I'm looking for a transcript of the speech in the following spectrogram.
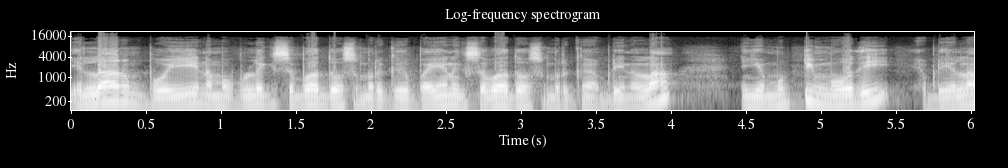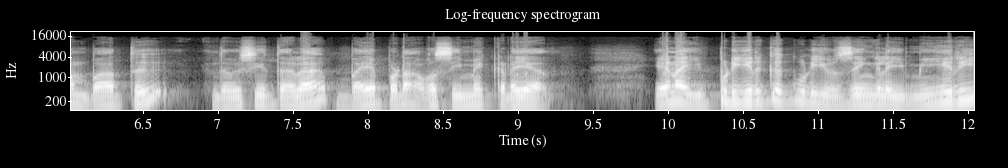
எல்லாரும் போய் நம்ம பிள்ளைக்கு செவ்வாய் தோஷம் இருக்குது பையனுக்கு செவ்வாய் தோஷம் இருக்குது அப்படின்லாம் நீங்கள் முட்டி மோதி அப்படியெல்லாம் பார்த்து இந்த விஷயத்தில் பயப்பட அவசியமே கிடையாது. ஏன்னா இப்படி இருக்கக்கூடிய விஷயங்களை மீறி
